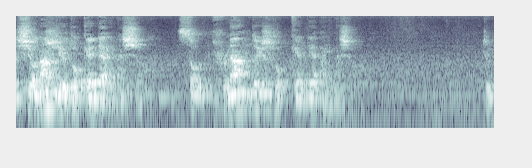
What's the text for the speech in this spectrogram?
主を何という特権でありましょう。何という特権でありましょう。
